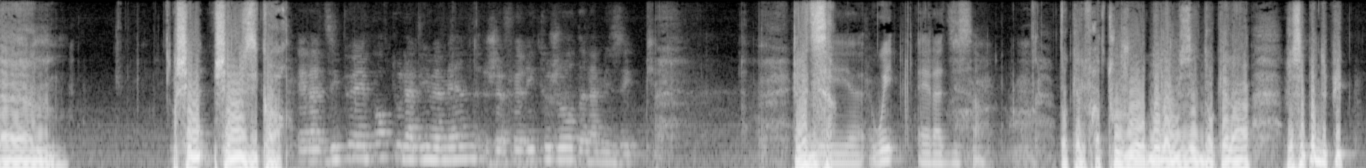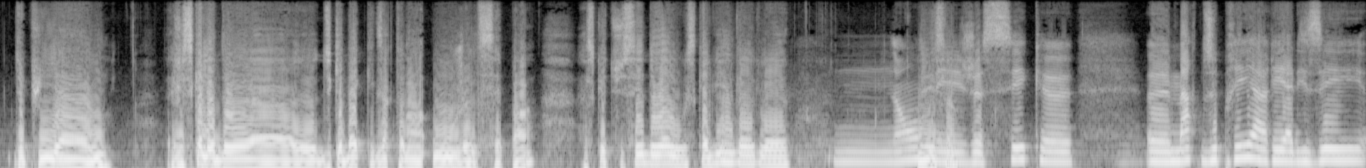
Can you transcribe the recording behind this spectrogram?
Euh, chez, chez Musicor. Elle a dit Peu importe où la vie me mène, je ferai toujours de la musique. Elle a dit ça. Euh, oui, elle a dit ça. Donc elle fera toujours de la musique. Donc elle a, je sais pas depuis depuis euh, jusqu'à de euh, du Québec exactement où, je ne sais pas. Est-ce que tu sais de où est-ce qu'elle vient de le Non, mais je sais que euh, Marc Dupré a réalisé,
